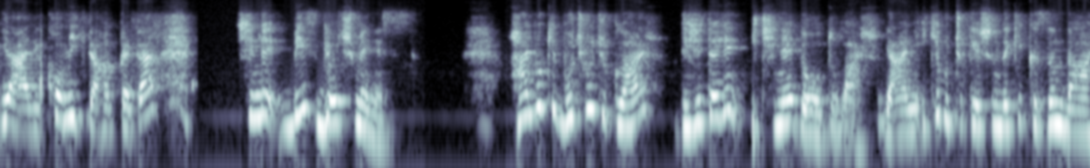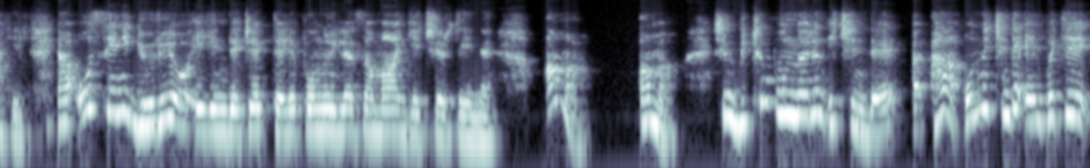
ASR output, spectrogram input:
yani komik de hakikaten. Şimdi biz göçmeniz. Halbuki bu çocuklar dijitalin içine doğdular. Yani iki buçuk yaşındaki kızın dahil. Yani o seni görüyor elinde cep telefonuyla zaman geçirdiğini. Ama ama şimdi bütün bunların içinde ha onun içinde empati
